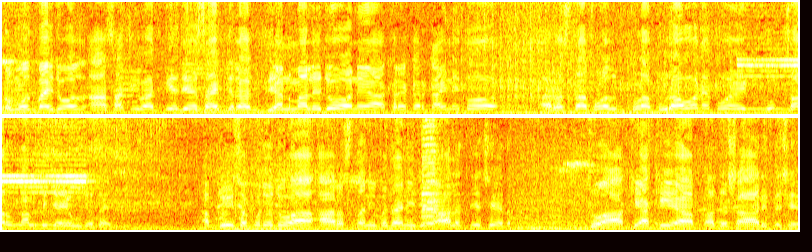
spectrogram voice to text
પ્રમોદભાઈ જો આ સાચી વાત કહે છે સાહેબ જરા ધ્યાનમાં લેજો અને આ ખરેખર કાંઈ નહીં તો રસ્તા થોડા થોડા બુરા હોય ને તો એ ખૂબ સારું કામ થઈ જાય એવું છે, સાહેબ. આપ જોઈ શકો છો, જો આ આ રસ્તાની બધાની જે હાલત જે છે, જો આખી આખી આ દશા આ રીતે છે.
